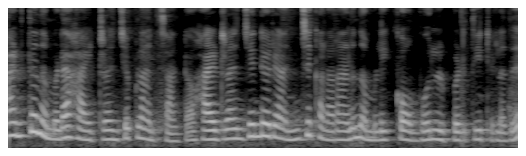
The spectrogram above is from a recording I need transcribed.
അടുത്ത നമ്മുടെ ഹൈഡ്രഞ്ച് പ്ലാന്റ്സ് ആണ് കേട്ടോ ഹൈഡ്രഞ്ചിന്റെ ഒരു അഞ്ച് കളറാണ് നമ്മൾ ഈ കോമ്പോയിൽ ഉൾപ്പെടുത്തിയിട്ടുള്ളത്.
